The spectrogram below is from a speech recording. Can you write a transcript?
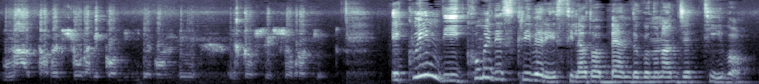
un'altra persona che condivide con te il tuo stesso progetto. E quindi come descriveresti la tua band con un aggettivo?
